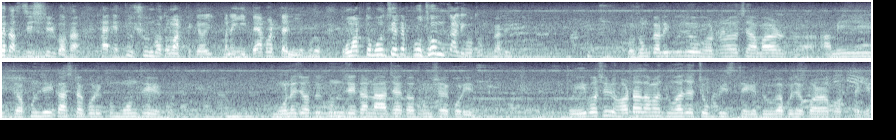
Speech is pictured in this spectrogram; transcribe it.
মুখে তার সৃষ্টির কথা। হ্যাঁ একটু শুনব তোমার থেকে, ওই মানে এই ব্যাপারটা নিয়ে পুরো। তোমার তো বলছে এটা প্রথম কালী। প্রথম কালী। প্রথম কালী পুজো, ঘটনা হচ্ছে আমার, আমি যখন যেই কাজটা করি, খুব মন থেকে করি। মনে যতক্ষণ যেটা না যায়, ততক্ষণ সেটা করি। তো এই বছরই হঠাৎ আমার দু হাজার চব্বিশ থেকে দুর্গা পুজো করার পর থেকে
